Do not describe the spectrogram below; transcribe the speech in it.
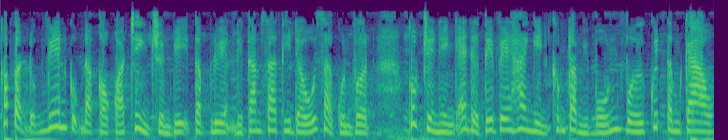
Các vận động viên cũng đã có quá trình chuẩn bị tập luyện để tham gia thi đấu giải quần vợt cúp truyền hình NTV 2014 với quyết tâm cao.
